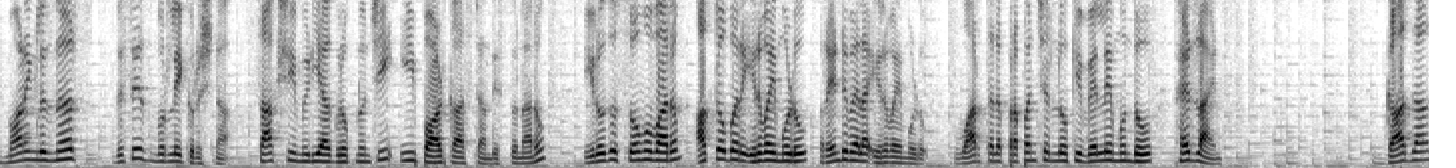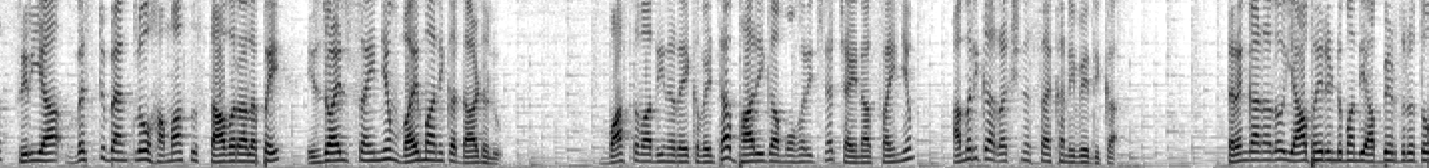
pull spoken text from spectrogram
Good morning listeners this is Murali Krishna Sakshi media group నుంచి ఈ పాడ్కాస్ట్ అందిస్తున్నాను. ఈరోజు సోమవారం అక్టోబర్ ఇరవై మూడు రెండు వేల ఇరవై మూడు. వార్తల ప్రపంచంలోకి వెళ్ళే ముందు హెడ్లైన్స్. గాజా సిరియా వెస్ట్ బ్యాంక్లో హమాస్ స్థావరాలపై ఇజ్రాయెల్ సైన్యం వైమానిక దాడులు. వాస్తవాధీన రేఖ వెంట భారీగా మోహరించిన చైనా సైన్యం అమెరికా రక్షణ శాఖ నివేదిక. తెలంగాణలో యాభై రెండు మంది అభ్యర్థులతో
